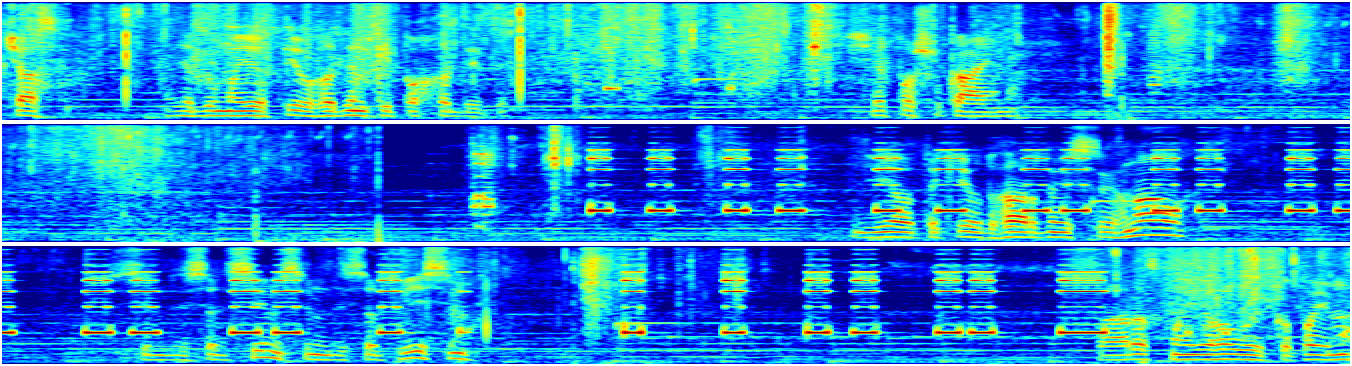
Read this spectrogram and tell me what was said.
час, я думаю, півгодинки походити. Ще пошукаємо. Є отакий от гарний сигнал. 77, 78. Зараз ми його викопаємо.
